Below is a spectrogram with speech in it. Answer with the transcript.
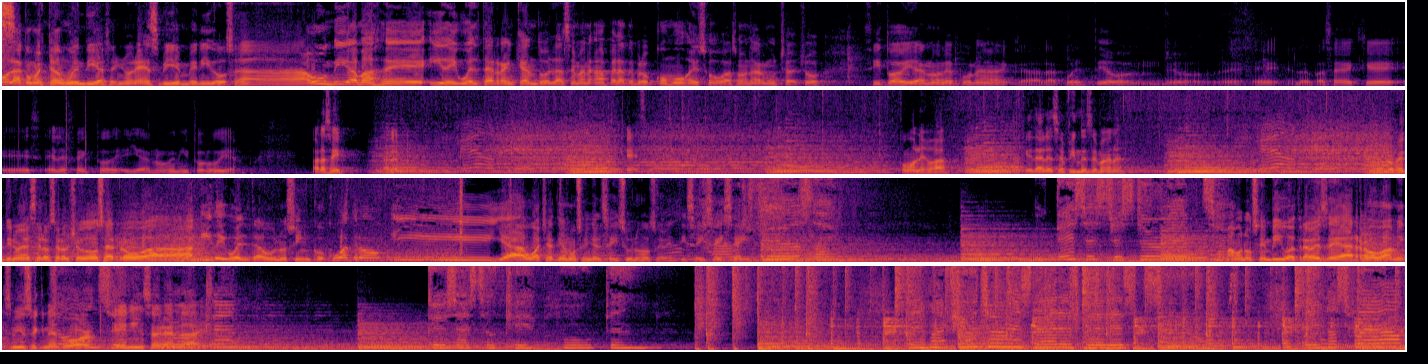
Hola, ¿cómo están? Buen día, señores. Bienvenidos a un día más de ida y vuelta arrancando la semana. Ah, espérate, pero ¿cómo eso va a sonar, muchachos? Si todavía no le pone acá la cuestión. Eh, eh, lo que pasa es que es el efecto de ella no venir todos los días. Ahora sí, dale. pues. ¿Cómo les va? ¿Qué tal ese fin de semana? 229-0082 arroba ida y vuelta 154 y ya guachateamos en el 612-2666. Vámonos en vivo a través de arroba Mix Music Network en Instagram Live. And I swear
